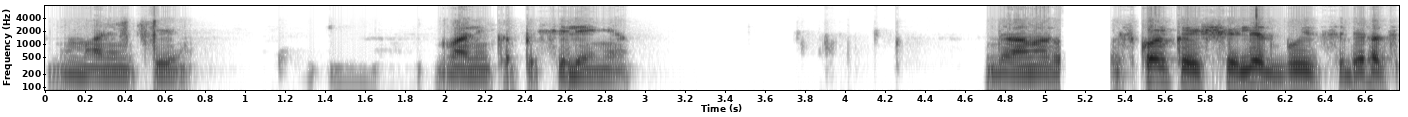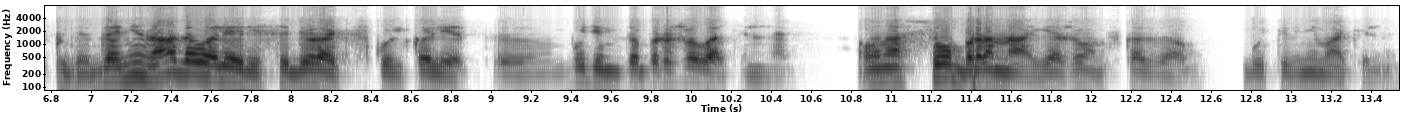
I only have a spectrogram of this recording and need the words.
маленький, маленькое поселение. Да, сколько еще лет будет собираться? Да не надо, Валерий, собирать сколько лет. Э, будем доброжелательны. У нас собрано, я же вам сказал. Будьте внимательны.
